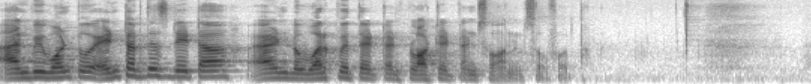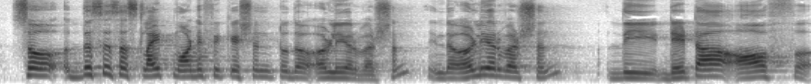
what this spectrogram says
and we want to enter this data and work with it and plot it and so on and so forth. So, this is a slight modification to the earlier version. In the earlier version the data of uh,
